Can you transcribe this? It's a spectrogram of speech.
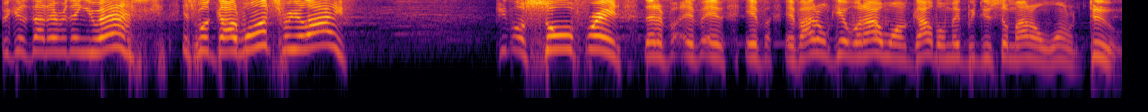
because not everything you ask is what God wants for your life. People are so afraid that if, if, if, if, I don't get what I want, God will make me do something I don't want to do.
